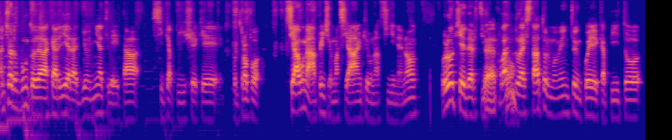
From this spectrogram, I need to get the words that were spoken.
A un certo punto della carriera di ogni atleta si capisce che purtroppo si ha un apice, ma si ha anche una fine, no? Volevo chiederti certo. quando è stato il momento in cui hai capito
